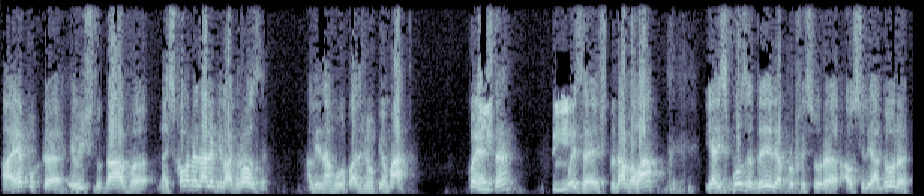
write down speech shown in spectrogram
A época eu estudava na Escola Medalha Milagrosa, ali na rua Padre João Pia Marta. Conhece, Sim. né? Sim. Pois é, estudava lá. E a esposa dele, a professora auxiliadora,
